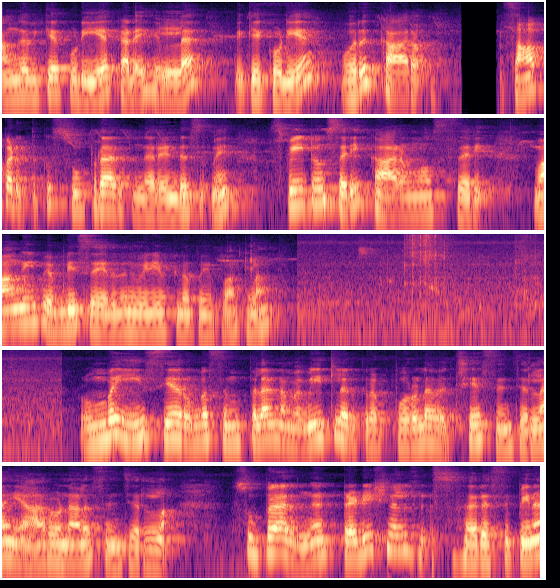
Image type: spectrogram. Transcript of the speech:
அங்கே விற்கக்கூடிய கடைகளில் விற்கக்கூடிய ஒரு காரம். சாப்பிட்றதுக்கு சூப்பராக இருக்குங்க ரெண்டுமே. ஸ்வீட்டும் சரி காரமும் சரி. வாங்க இப்போ எப்படி செய்கிறதுன்னு வீடியோக்குள்ளே போய் பார்க்கலாம். ரொம்ப ஈஸியாக ரொம்ப சிம்பிளாக நம்ம வீட்டில் இருக்கிற பொருளை வச்சே செஞ்சிடலாம். யார் வேணாலும் செஞ்சிடலாம். சூப்பராக இருக்குங்க. ட்ரெடிஷ்னல் ரெசிபினா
